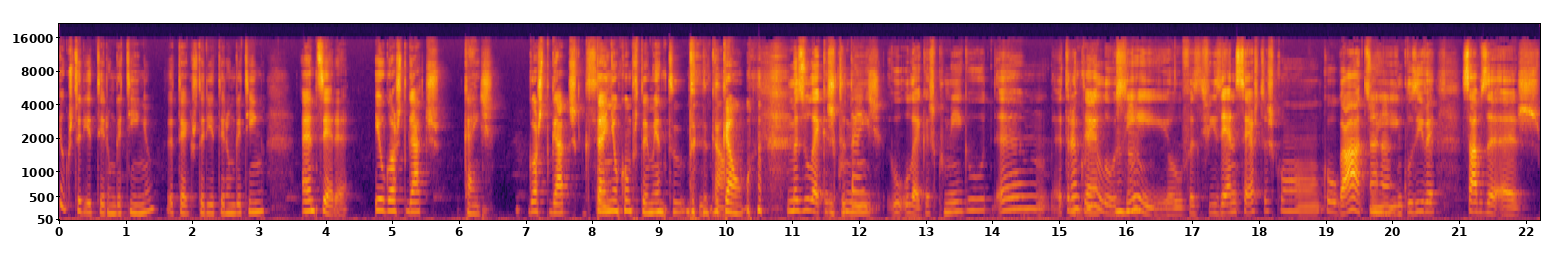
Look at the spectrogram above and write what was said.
eu gostaria de ter um gatinho, até gostaria de ter um gatinho, antes era eu gosto de gatos cães. Gosto de gatos que Sim. tenham comportamento de, de cão. cão. Mas o Lecas comigo, o, Lecas comigo hum, é tranquilo, Uhum. sim. Eu faz, fiz N cestas com, com o gato Uhum. e inclusive, sabes, as,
